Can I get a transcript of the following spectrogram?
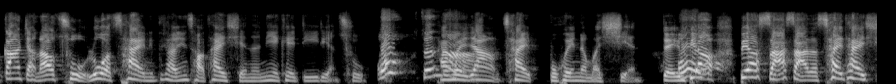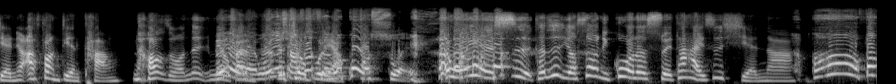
刚刚讲到醋，如果菜你不小心炒太咸了，你也可以滴一点醋。哦，真的，它会让菜不会那么咸。对，不要不要傻傻的菜太咸，你要啊放点糖，然后怎么那没有办法，我也想说怎么过水，我也是。可是有时候你过了水，它还是咸呐。哦，放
